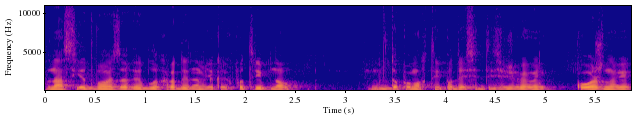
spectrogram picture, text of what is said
в нас є двоє загиблих родинам, яких потрібно допомогти по 10 тисяч гривень кожної,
